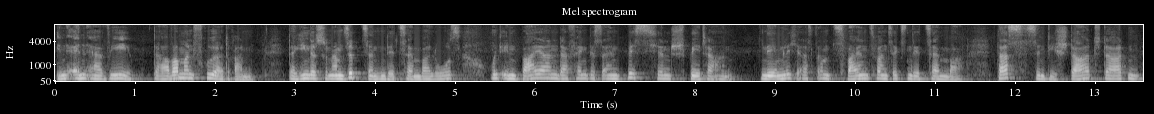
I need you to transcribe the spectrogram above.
In NRW, da war man früher dran. Da ging das schon am 17. Dezember los. Und in Bayern, da fängt es ein bisschen später an nämlich erst am 22. Dezember. Das sind die Startdaten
